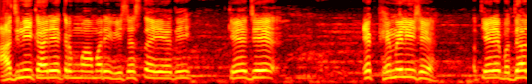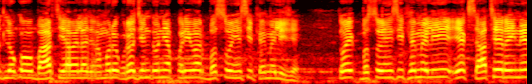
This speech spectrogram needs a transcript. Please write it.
આજની કાર્યક્રમમાં અમારી વિશેષતા એ હતી કે જે એક ફેમિલી છે, અત્યારે બધા જ લોકો બહારથી આવેલા છે અમારો એક વ્રજ એન્ટોનિયા પરિવાર બસો એંસી ફેમિલી છે. તો એક બસો એંસી ફેમિલી એક સાથે રહીને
